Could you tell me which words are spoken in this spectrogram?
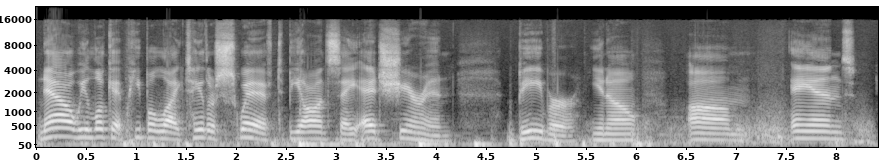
now we look at people like Taylor Swift, Beyonce, Ed Sheeran, Bieber, you know, um, and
